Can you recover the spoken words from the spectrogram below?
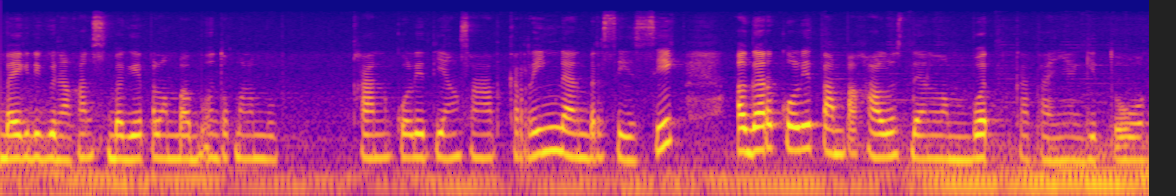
baik digunakan sebagai pelembab untuk melembutkan menggunakan kulit yang sangat kering dan bersisik agar kulit tampak halus dan lembut katanya gitu.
